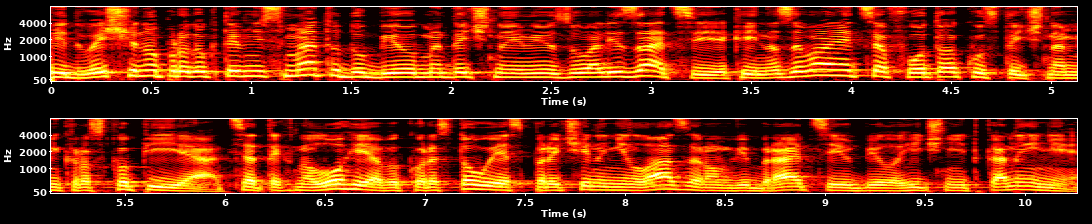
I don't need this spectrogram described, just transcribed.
Підвищено продуктивність методу біомедичної візуалізації, який називається фотоакустична мікроскопія. Ця технологія використовує спричинені лазером вібрації в біологічній тканині,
